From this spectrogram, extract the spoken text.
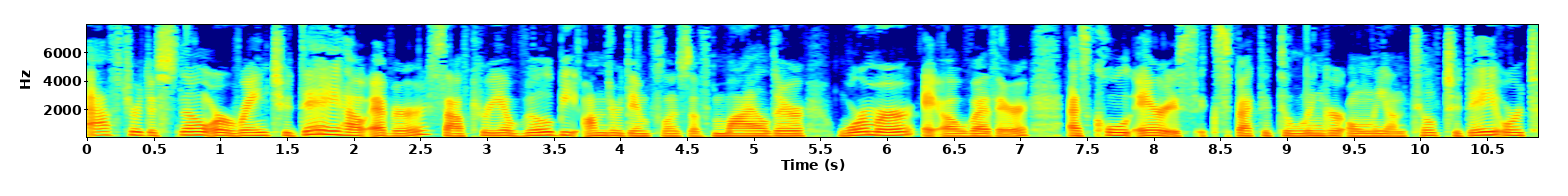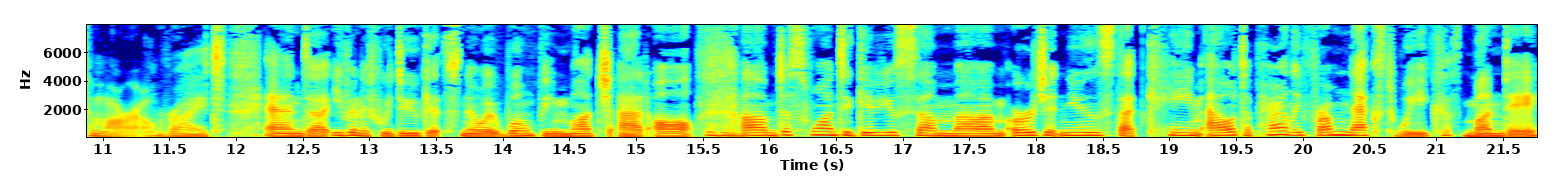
After the snow or rain today, however, South Korea will be under the influence of milder, warmer uh, weather as cold air is expected to linger only until today or tomorrow. Right. And uh, even if we do get snow, it won't be much at all. Um, just want to give you some um, urgent news that came out apparently from next week, Monday.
